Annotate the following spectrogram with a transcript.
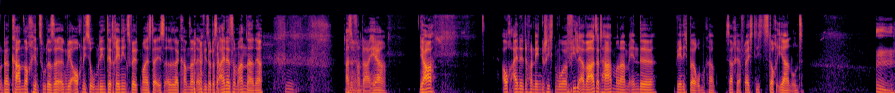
Und dann kam noch hinzu, dass er irgendwie auch nicht so unbedingt der Trainingsweltmeister ist. Also da kam dann irgendwie so das eine zum anderen, ja. Also von daher, ja, auch eine von den Geschichten, wo wir viel erwartet haben und am Ende wenig bei rumkam. Ich sag ja, vielleicht liegt es doch eher an uns. Hm.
